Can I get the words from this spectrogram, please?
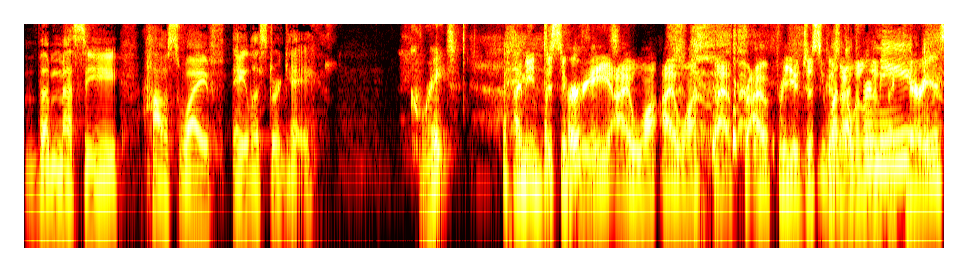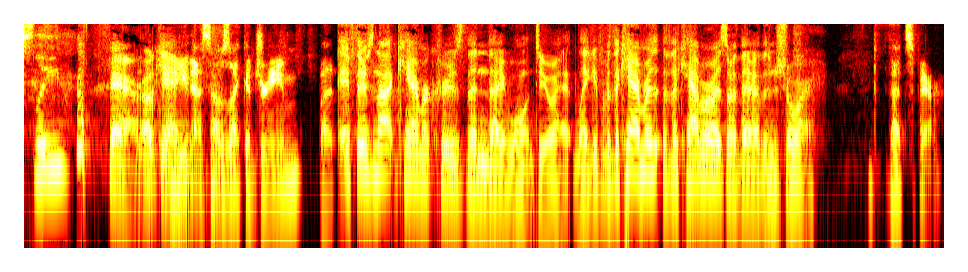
the messy housewife, A-lister gay. Great. I mean, disagree. I want I want that for, for you just because I want to live me? vicariously. Fair. Okay. To me, that sounds like a dream, but if there's not camera crews, then I won't do it. Like, if the cameras, if the cameras are there, then sure. that's fair.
